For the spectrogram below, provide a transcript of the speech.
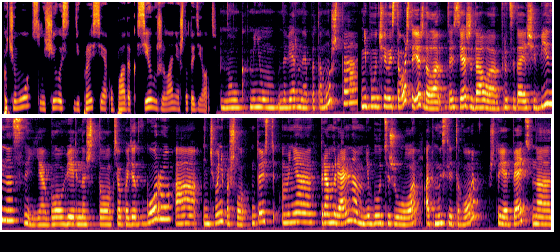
почему случилась депрессия, упадок сил, желание что-то делать? Ну, как минимум, наверное, потому что не получилось того, что я ждала. То есть я ожидала процветающий бизнес, я была уверена, что все пойдет в гору, а ничего не пошло. Ну, то есть у меня прям реально мне было тяжело от мысли того, что я опять на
